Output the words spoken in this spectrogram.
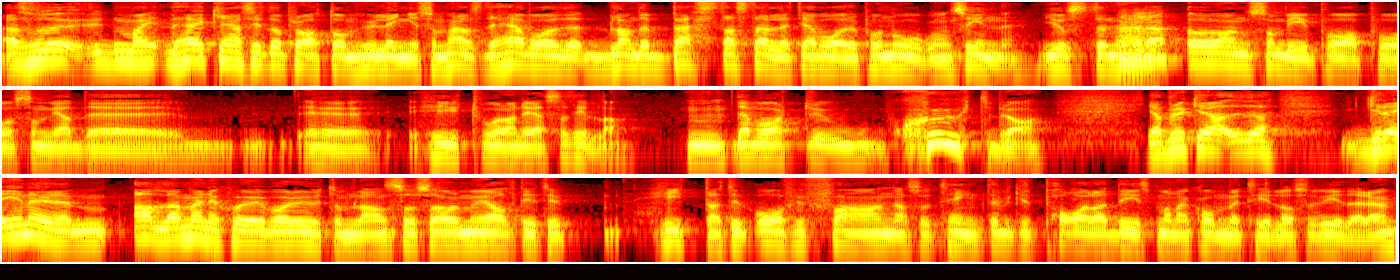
Alltså, det här kan jag sitta och prata om hur länge som helst. Det här var bland det bästa stället jag varit på någonsin. Just den här ön som vi var på, som vi hade eh, hyrt våran resa till. Då. Det har varit sjukt bra. Jag brukar, grejen är ju, alla människor har varit utomlands och så har de ju alltid typ hittat, typ, åh för fan, alltså tänk dig vilket paradis man har kommit till och så vidare.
